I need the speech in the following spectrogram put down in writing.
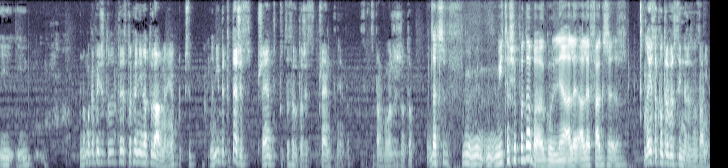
i, i. No mogę powiedzieć, że to, to jest trochę nienaturalne, nie? Czy, no niby to też jest sprzęt, procesor też jest sprzęt, nie? To, co tam włożysz, no to. Znaczy, mi, mi- to się podoba ogólnie, ale, ale fakt, że. No jest to kontrowersyjne rozwiązanie.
